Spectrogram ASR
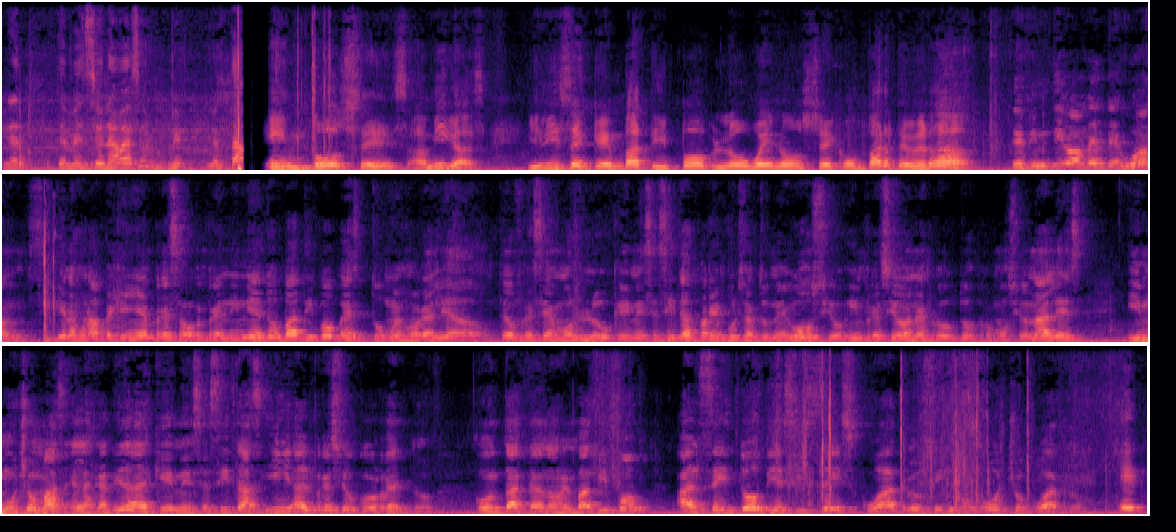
Mira, te mencionaba eso, me- lo estaba en voces, amigas. Y dicen que en Batipop lo bueno se comparte, ¿verdad? Definitivamente, Juan, si tienes una pequeña empresa o emprendimiento, Batipop es tu mejor aliado. Te ofrecemos lo que necesitas para impulsar tu negocio, impresiones, productos promocionales y mucho más en las cantidades que necesitas y al precio correcto. Contáctanos en Batipop al 6216-4584. Eh,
